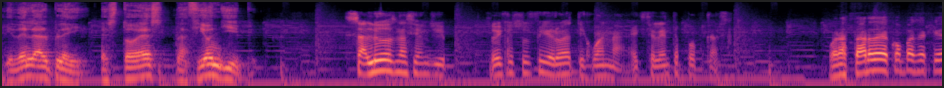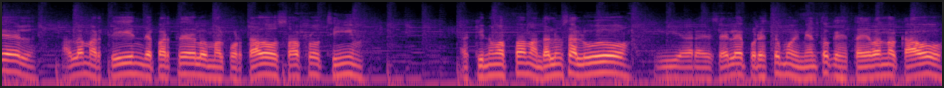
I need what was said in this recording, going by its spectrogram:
y denle al play. Esto es Nación Jeep. Saludos Nación Jeep. Soy Jesús Figueroa de Tijuana. Excelente podcast. Buenas tardes, compa Ezequiel. Habla Martín de parte de los malportados Afro Team. Aquí nomás para mandarle un saludo y agradecerle por este movimiento que se está llevando a cabo,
